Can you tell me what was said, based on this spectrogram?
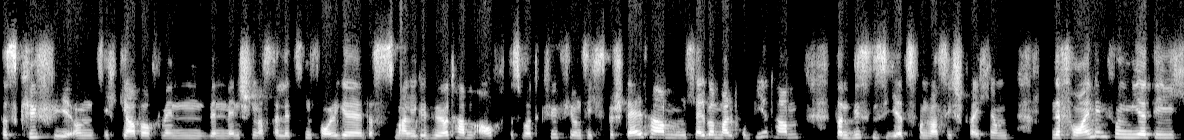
das Küffi und ich glaube auch, wenn, wenn Menschen aus der letzten Folge das mal gehört haben, auch das Wort Küffi und sich's bestellt haben und selber mal probiert haben, dann wissen sie jetzt, von was ich spreche. Und eine Freundin von mir, die ich,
